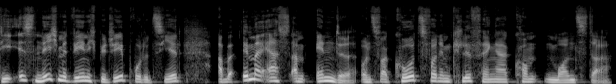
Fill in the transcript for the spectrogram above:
Die ist nicht mit wenig Budget produziert, aber immer erst am Ende, und zwar kurz vor dem Cliffhanger, kommt ein Monster.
